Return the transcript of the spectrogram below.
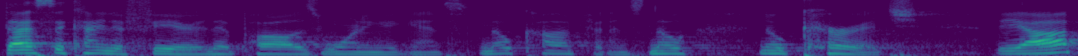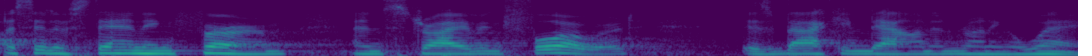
That's the kind of fear that Paul is warning against. No confidence, no, no courage. The opposite of standing firm and striving forward is backing down and running away.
